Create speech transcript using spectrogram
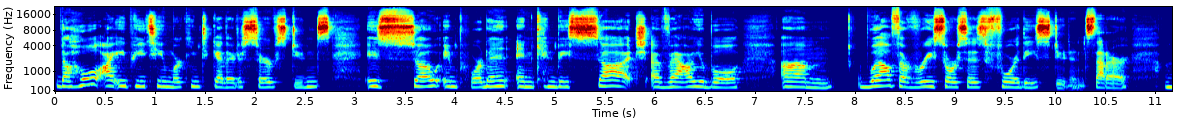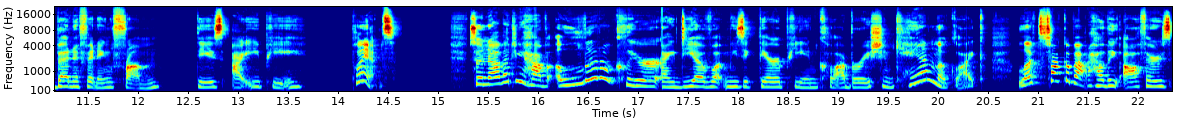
the whole IEP team working together to serve students is so important and can be such a valuable um, wealth of resources for these students that are benefiting from these IEP plans. So now that you have a little clearer idea of what music therapy and collaboration can look like, let's talk about how the authors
